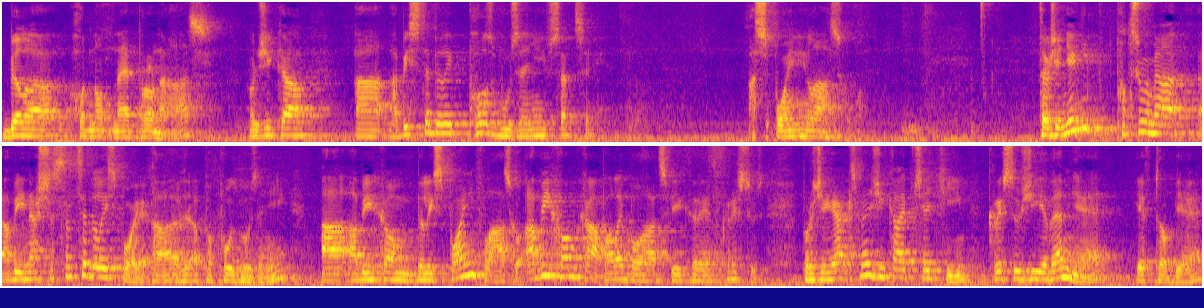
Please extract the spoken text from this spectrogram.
byla hodnotné pro nás, on říká, a abyste byli pozbuzeni v srdci a spojení láskou. Takže někdy potřebujeme, aby naše srdce byly spojeny a, a pozbuzení, a abychom byli spojeni v lásku, abychom chápali bohatství, které je v Kristus. Protože jak jsme říkali předtím, Kristus žije ve mně, je v tobě,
